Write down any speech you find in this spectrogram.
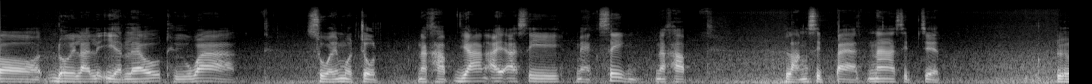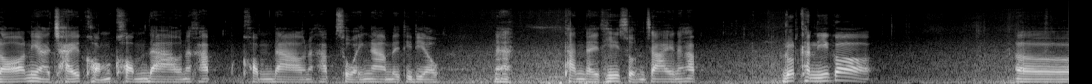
ก็โดยรายละเอียดแล้วถือว่าสวยหมดจดนะครับ ยาง IRC Maxing นะครับ หลัง 18 หน้า 17 ล้อเนี่ยใช้ของคอมดาวนะครับ คอมดาวนะครับ สวยงามเลยทีเดียวนะท่านใดที่สนใจนะครับ รถคันนี้ก็ เอ่อ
